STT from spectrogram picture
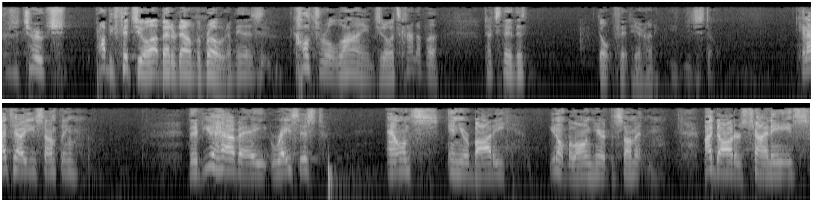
there's a church probably fits you a lot better down the road. I mean, there's cultural lines. You know, it's kind of a touch thing. This don't fit here, honey. You, you just don't. Can I tell you something? That if you have a racist ounce in your body, you don't belong here at the summit. My daughter's Chinese.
